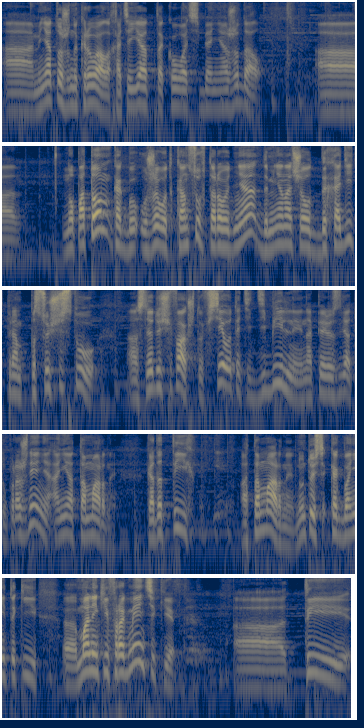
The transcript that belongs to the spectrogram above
А, меня тоже накрывало, хотя я такого от себя не ожидал. А, но потом, как бы уже вот к концу второго дня до меня начало доходить прям по существу а, следующий факт, что все вот эти дебильные, на первый взгляд, упражнения, они атомарны. Когда ты их атомарные, ну то есть как бы они такие э, маленькие фрагментики, э, ты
